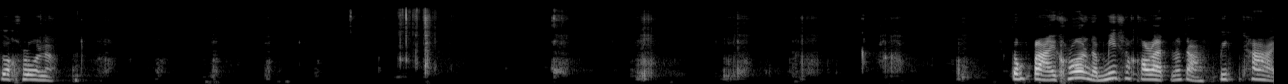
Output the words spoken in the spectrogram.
ตัวโคลนอะ ตรงปลายโคลนกับมีดช็อกโกแลตนะจ๊ะปิดท้าย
